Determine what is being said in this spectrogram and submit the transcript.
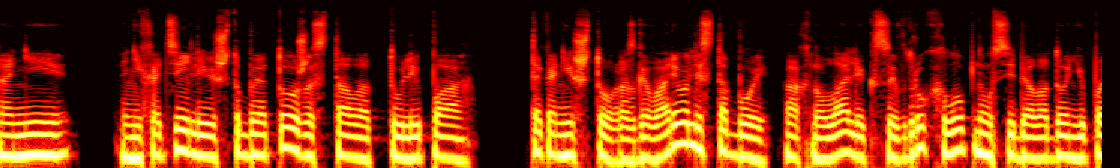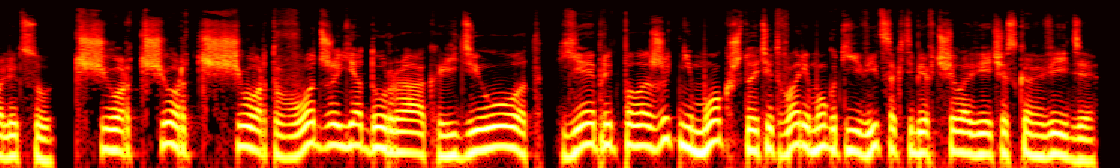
Они... они хотели, чтобы я тоже стала тулипа. «Так они что, разговаривали с тобой?» — ахнул Алекс и вдруг хлопнул себя ладонью по лицу. «Черт, черт, черт, вот же я дурак, идиот! Я и предположить не мог, что эти твари могут явиться к тебе в человеческом виде».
